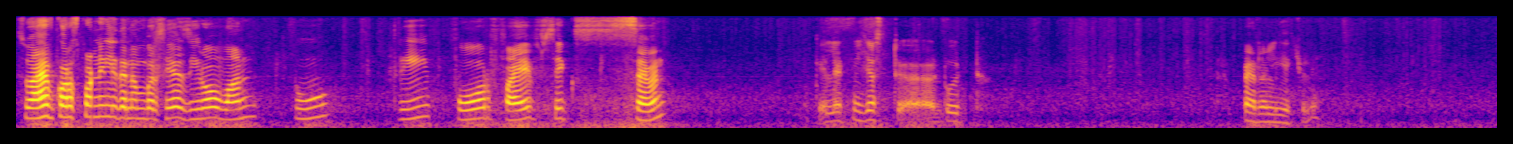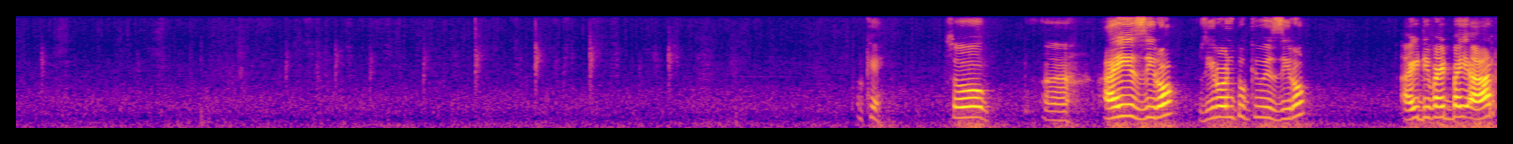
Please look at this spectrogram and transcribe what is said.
so i have correspondingly the numbers here 0 1 2 3 4 5 6 7 okay let me just uh, do it parallelly actually okay so, uh, i is 0, 0 into q is 0, i divide by r,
